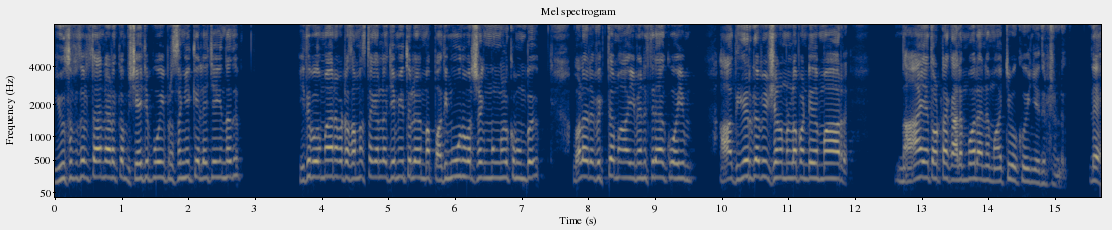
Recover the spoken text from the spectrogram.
യൂസഫ് സുൽത്താന്റെ അടക്കം സ്റ്റേജിൽ പോയി പ്രസംഗിക്കുകയല്ലേ ചെയ്യുന്നത്? ഇത് ബഹുമാനപ്പെട്ട സമസ്ത കേരള ജമീത്തുലമ്മ പതിമൂന്ന് വർഷങ്ങൾക്ക് മുമ്പ് വളരെ വ്യക്തമായി മനസ്സിലാക്കുകയും ആ ദീർഘവീക്ഷണമുള്ള പണ്ഡിതന്മാർ നായ തൊട്ട കലം പോലെ തന്നെ മാറ്റിവെക്കുകയും ചെയ്തിട്ടുണ്ട് അല്ലേ?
